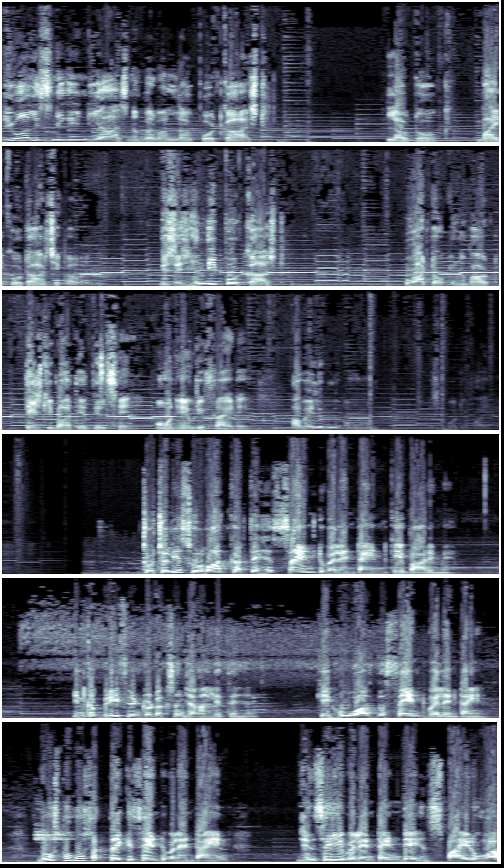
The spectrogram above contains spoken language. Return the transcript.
You are listening India's number one love podcast, Love Talk by Kota Archie Power. This is Hindi podcast who are talking about दिल की बातें दिल से on every Friday. Available on Spotify. तो चलिए शुरुआत करते हैं सेंट वैलेंटाइन के बारे में इनका ब्रीफ इंट्रोडक्शन जान लेते हैं कि who was the Saint Valentine दोस्तों हो सकता है कि सेंट वैलेंटाइन जिनसे ये वैलेंटाइन डे इंस्पायर हुआ,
